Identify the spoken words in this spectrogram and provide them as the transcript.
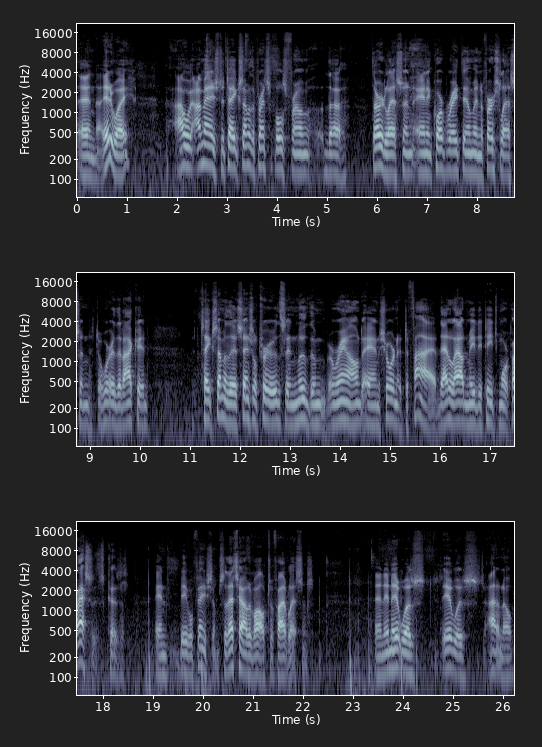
And uh, anyway, I, I managed to take some of the principles from the third lesson and incorporate them in the first lesson to where that I could take some of the essential truths and move them around and shorten it to five. That allowed me to teach more classes because and be able to finish them. So that's how it evolved to five lessons. And then it was it was I don't know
